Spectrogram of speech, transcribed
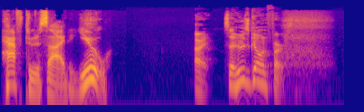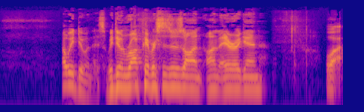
have to decide. You. all right. So who's going first? How are we doing this? Are we doing rock, paper, scissors on on air again? Well,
